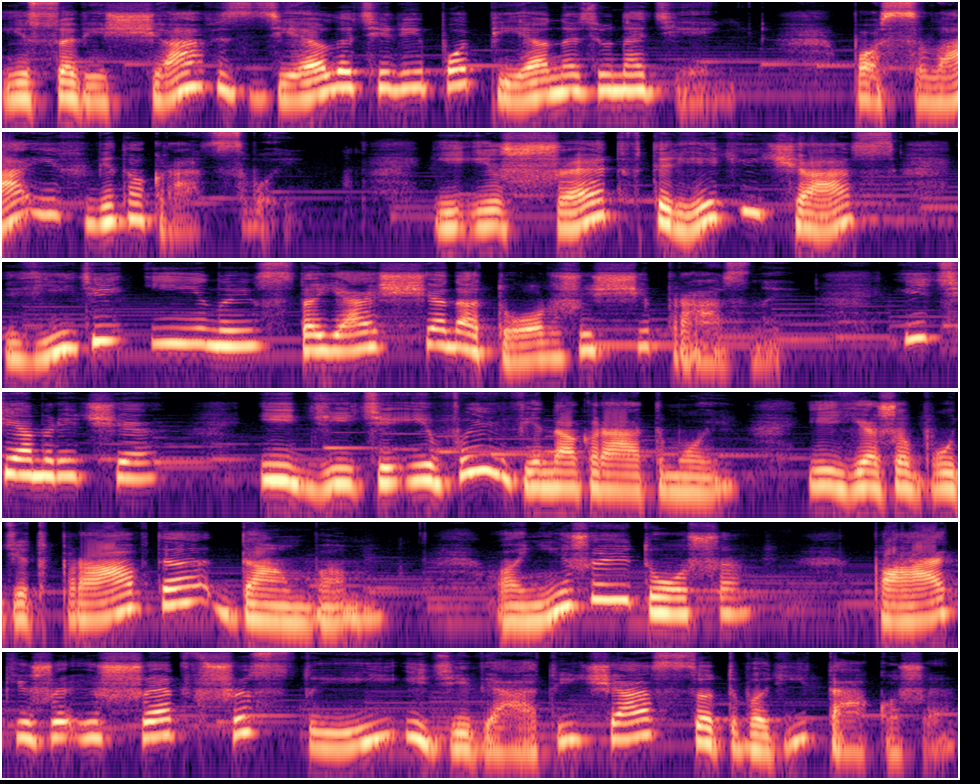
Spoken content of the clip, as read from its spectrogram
и совещав сделателей по пенозю на день, посла их виноград свой. И ишед в третий час, видя ины, стоящие на торжище праздны, и тем рече, «Идите и вы виноград мой, и еже будет правда, дам вам». Они же и доша. Паки же ишед в шестий и девятый час сотвори такоже.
